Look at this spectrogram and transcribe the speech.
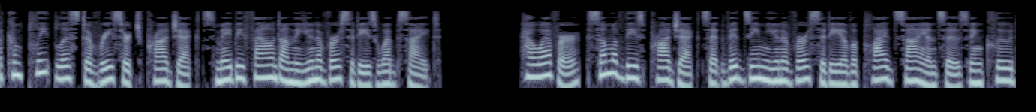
A complete list of research projects may be found on the university's website. However, some of these projects at Vidzeme University of Applied Sciences include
